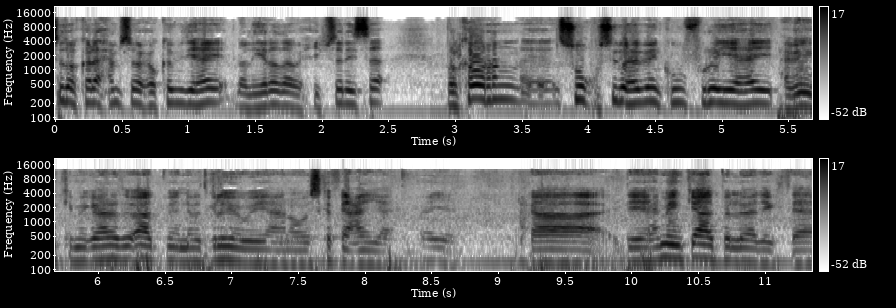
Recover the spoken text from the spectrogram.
Sidoo kale xamse wuxuu ka mid yahay dhallinyarada wax iibsanaysa bal ka waran suuqu siduu habeenka u furan yahay. Habeenkii magaaladu aad bay nabadgelyo weeyaan oo iska fiican yahay. Marka dee habeenkii aad ba loo adeegtaa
